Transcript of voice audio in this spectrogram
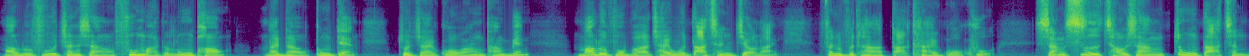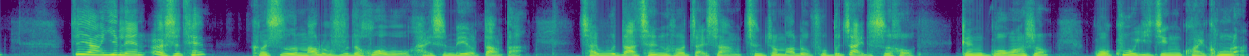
马鲁夫穿上驸马的龙袍，来到宫殿，坐在国王旁边。马鲁夫把财务大臣叫来，吩咐他打开国库，赏赐朝上众大臣。这样一连二十天。可是马鲁夫的货物还是没有到达。财务大臣和宰相趁着马鲁夫不在的时候，跟国王说：“国库已经快空了，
